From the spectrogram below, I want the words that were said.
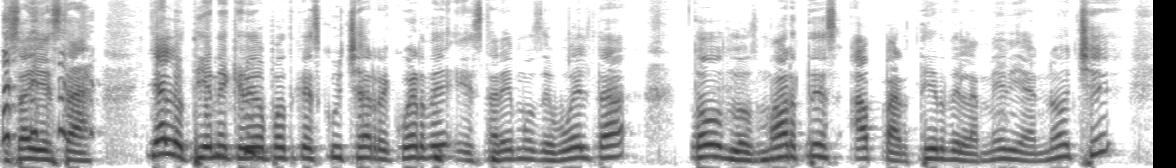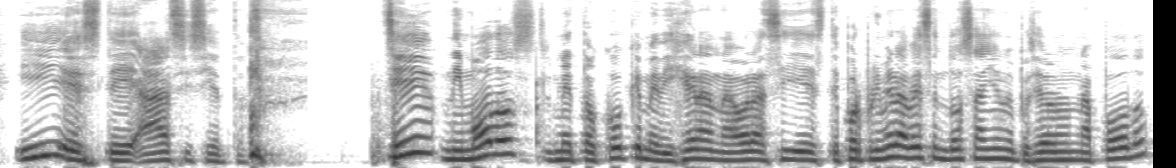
Pues ahí está. Ya lo tiene, querido podcast escucha. Recuerde, estaremos de vuelta todos los martes a partir de la medianoche. Y este, ah, sí, cierto. Sí, ni modos, me tocó que me dijeran ahora sí, este, por primera vez en dos años me pusieron un apodo,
